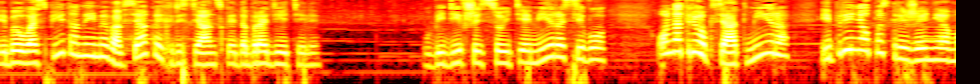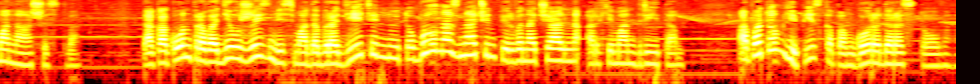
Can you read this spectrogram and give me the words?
и был воспитан ими во всякой христианской добродетели. Убедившись в суете мира сего, он отрекся от мира и принял пострижение в монашество. Так как он проводил жизнь весьма добродетельную, то был назначен первоначально архимандритом, а потом епископом города Ростова.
